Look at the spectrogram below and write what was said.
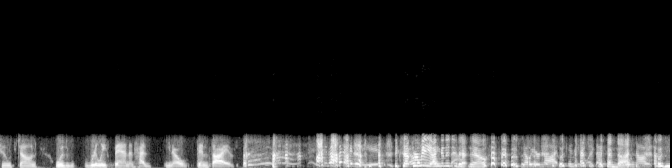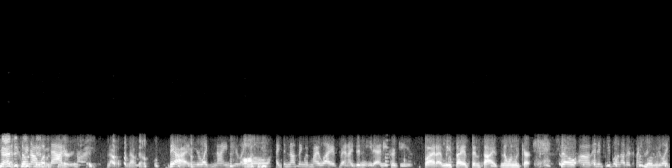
tombstone was really thin and had, you know, thin thighs. you know I mean? Except for me, I'm going to do that now. was, no, you're not. I was magically, you know I'm not. So not. I was magically that's so not what matters. No, no, no. Yeah, you're like 90. You're like, awesome. well, I did nothing with my life and I didn't eat any cookies, but at least I had thin thighs. No one would care. So, um, and then people in other countries would be like,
